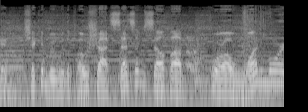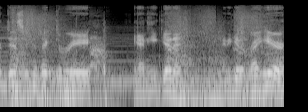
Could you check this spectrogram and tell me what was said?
And Chicken Boo with a post shot sets himself up for a one more disc to victory. And he get it. And he get it right here.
